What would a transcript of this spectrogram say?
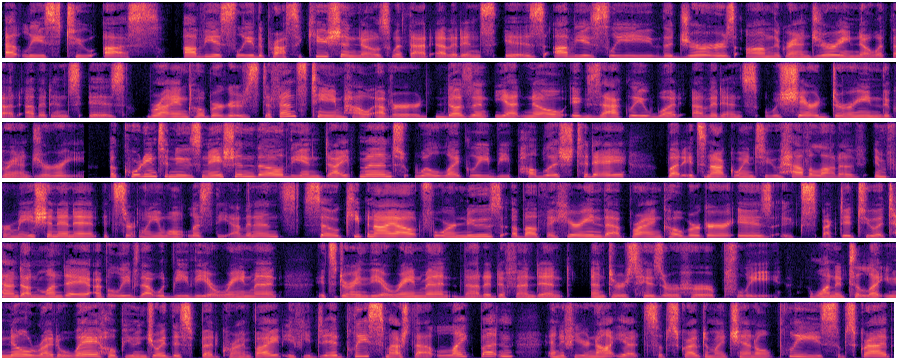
at least to us. Obviously, the prosecution knows what that evidence is. Obviously, the jurors on the grand jury know what that evidence is. Bryan Kohberger's defense team, however, doesn't yet know exactly what evidence was shared during the grand jury. According to News Nation, though, the indictment will likely be published today, but it's not going to have a lot of information in it. It certainly won't list the evidence. So keep an eye out for news about the hearing that Bryan Kohberger is expected to attend on Monday. I believe that would be the arraignment. It's during the arraignment that a defendant enters his or her plea. I wanted to let you know right away. Hope you enjoyed this bed crime bite. If you did, please smash that like button. And if you're not yet subscribed to my channel, please subscribe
